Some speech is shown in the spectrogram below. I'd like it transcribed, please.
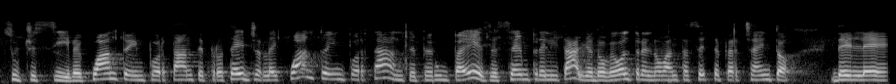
successive. Quanto è importante proteggerla e quanto è importante per un paese, sempre l'Italia, dove oltre il 97% delle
